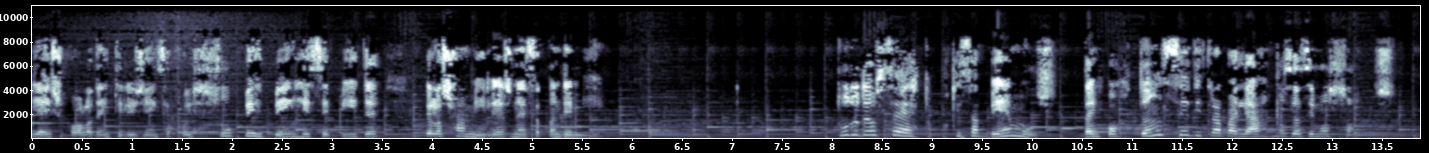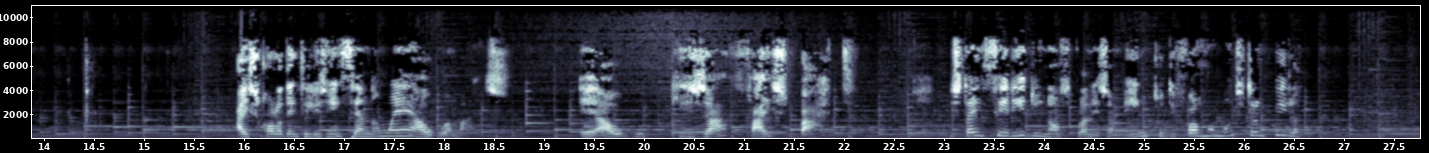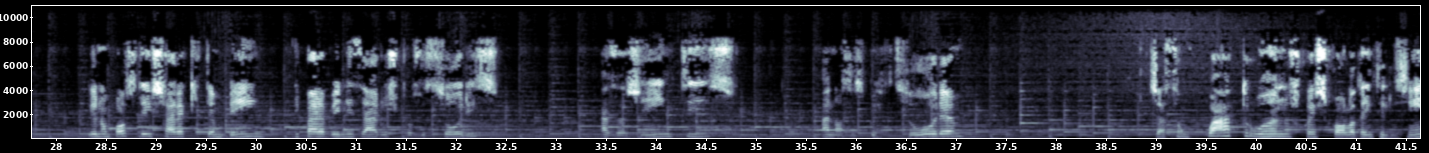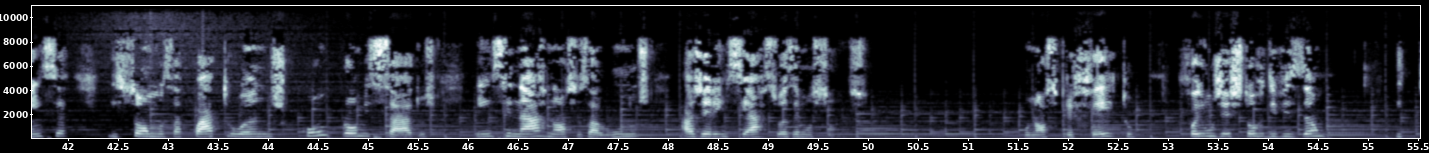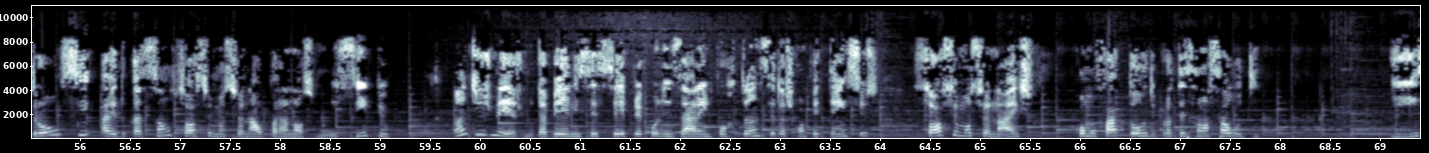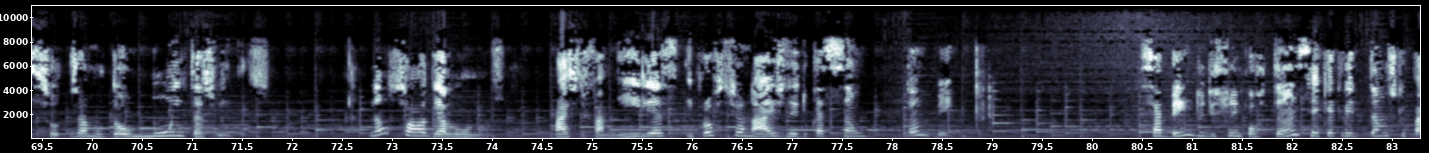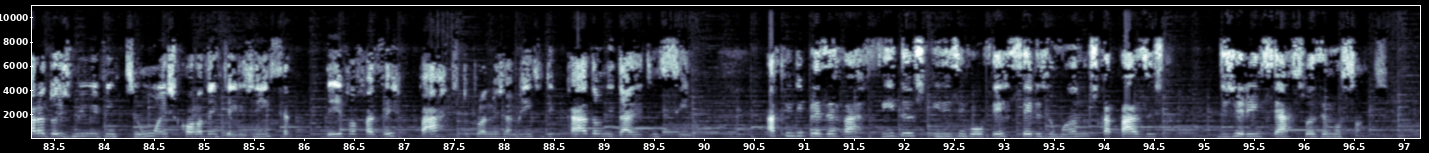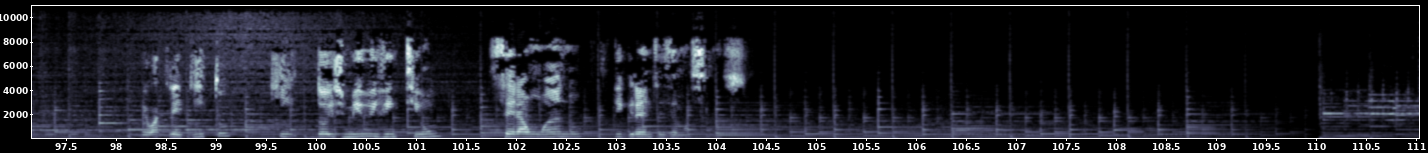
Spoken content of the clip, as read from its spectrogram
e a Escola da Inteligência foi super bem recebida pelas famílias nessa pandemia. Tudo deu certo porque sabemos da importância de trabalharmos as emoções. A escola da inteligência não é algo a mais, é algo que já faz parte. Está inserido em nosso planejamento de forma muito tranquila. Eu não posso deixar aqui também de parabenizar os professores, as agentes, a nossa supervisora. Já são quatro anos com a Escola da Inteligência e somos há quatro anos compromissados em ensinar nossos alunos a gerenciar suas emoções. O nosso prefeito foi um gestor de visão e trouxe a educação socioemocional para nosso município antes mesmo da BNCC preconizar a importância das competências socioemocionais como fator de proteção à saúde. E isso já mudou muitas vidas. Não só de alunos, mas de famílias e profissionais da educação também. Sabendo de sua importância, é que acreditamos que para 2021 a Escola da Inteligência deva fazer parte do planejamento de cada unidade de ensino, a fim de preservar vidas e desenvolver seres humanos capazes de gerenciar suas emoções. Eu acredito que 2021 será um ano de grandes emoções.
